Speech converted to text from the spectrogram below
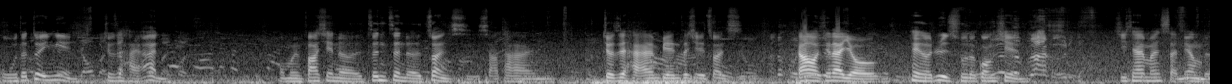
湖的对面，就是海岸。我们发现了真正的钻石沙滩，就是海岸边这些钻石。然后现在有配合日出的光线，其实还蛮闪亮的。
